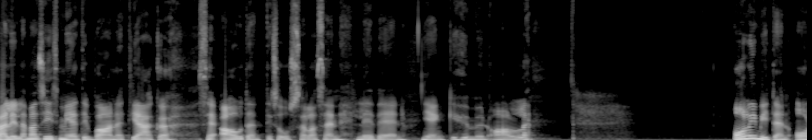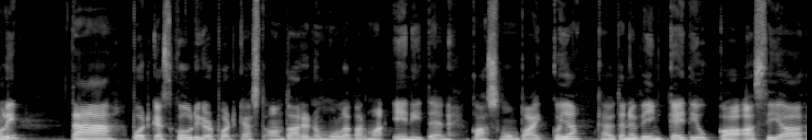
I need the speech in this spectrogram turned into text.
Välillä mä siis mietin vaan, että jääkö se autenttisuus sellaisen leveen jenkkihymyn alle. Oli miten oli. Tämä podcast, Gold Digger Podcast, on tarjonnut mulle varmaan eniten kasvun paikkoja, käytännön vinkkejä, tiukkaa asiaa,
